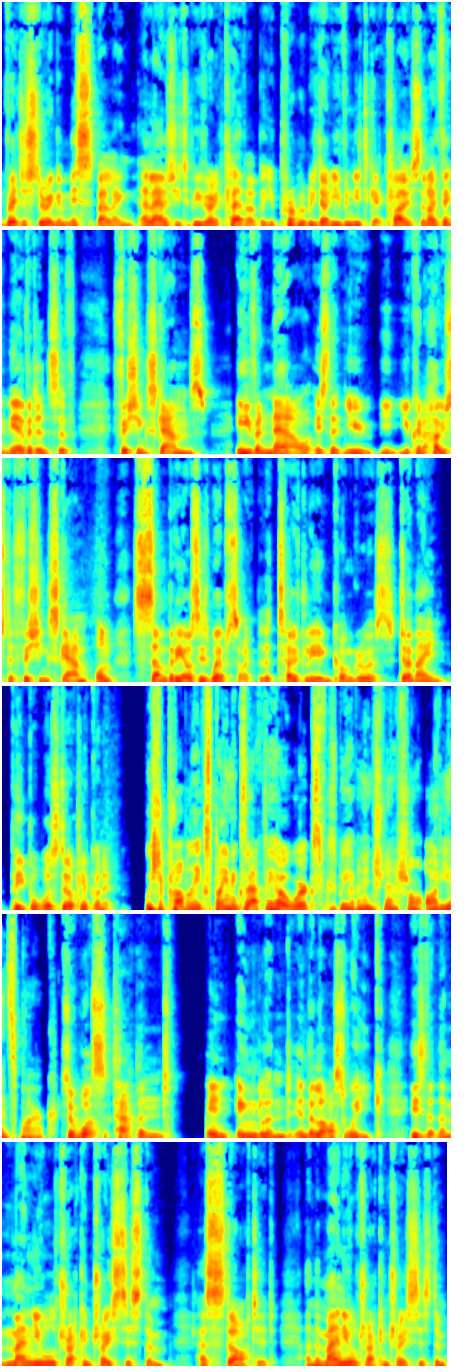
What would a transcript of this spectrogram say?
registering a misspelling allows you to be very clever, but you probably don't even need to get close. And I think the evidence of phishing scams even now is that you you can host a phishing scam on somebody else's website with a totally incongruous domain. People will still click on it. We should probably explain exactly how it works because we have an international audience, Mark. So what's happened in England in the last week is that the manual track and trace system has started, and the manual track and trace system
